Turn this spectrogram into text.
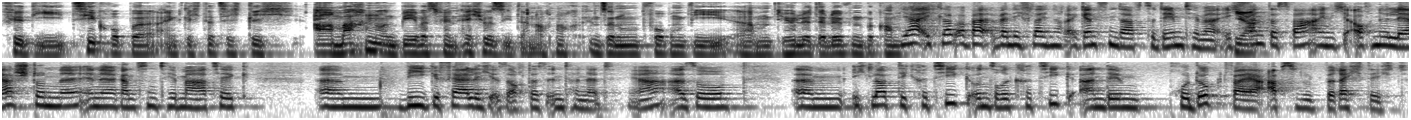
für die Zielgruppe eigentlich tatsächlich A machen und B, was für ein Echo sie dann auch noch in so einem Forum wie ähm, die Hülle der Löwen bekommen. Ja, ich glaube aber, wenn ich vielleicht noch ergänzen darf zu dem Thema, ich ja. fand, das war eigentlich auch eine Lehrstunde in der ganzen Thematik, ähm, wie gefährlich ist auch das Internet. Ja, also ähm, ich glaube, die Kritik, unsere Kritik an dem Produkt war ja absolut berechtigt.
